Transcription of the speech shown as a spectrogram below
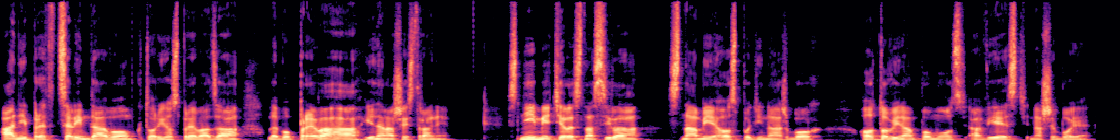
ani pred celým dávom, ktorý ho sprevádza, lebo preváha je na našej strane. S ním je telesná sila, s nami je hospodin náš Boh, hotový nám pomôcť a viesť naše boje.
